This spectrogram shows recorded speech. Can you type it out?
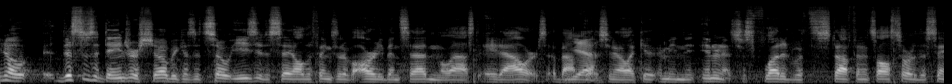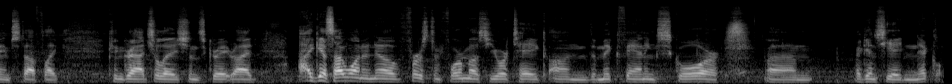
you know, this is a dangerous show because it's so easy to say all the things that have already been said in the last eight hours about Yeah. this. You know, like, I mean, the internet's just flooded with stuff and it's all sort of the same stuff like, congratulations, great ride. I guess I want to know, first and foremost, your take on the Mick Fanning score um, against Yadin Nicol.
